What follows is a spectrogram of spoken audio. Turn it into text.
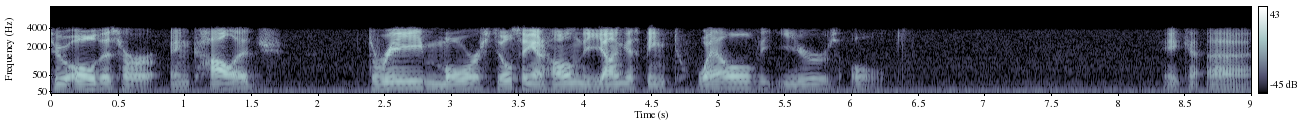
two oldest are in college. Three more still staying at home. The youngest being 12 years old. He uh,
